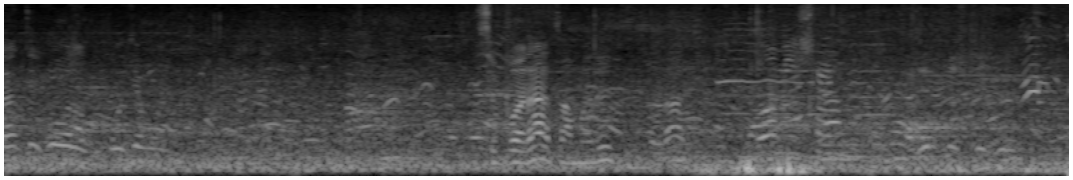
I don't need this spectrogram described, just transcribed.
Aveam tricoul ăla cu Pokémon. Supărați, amărâți, sărați. 2007.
